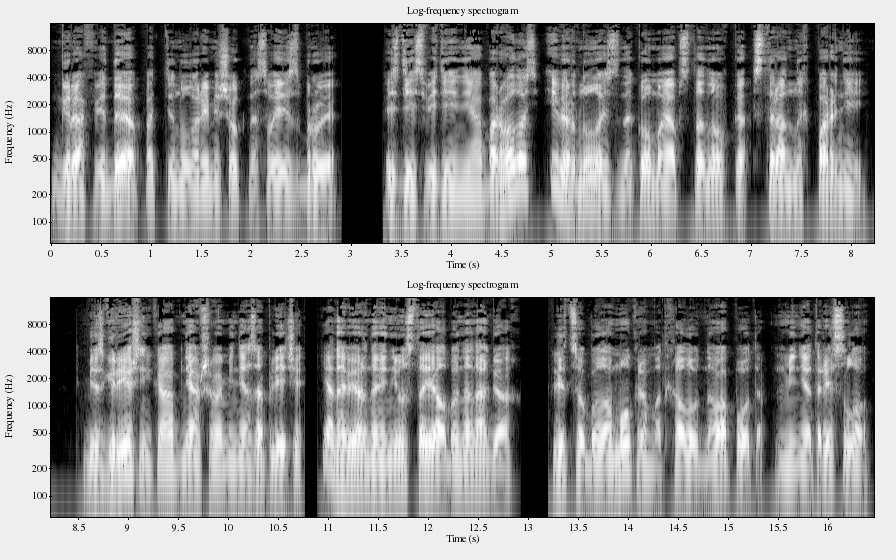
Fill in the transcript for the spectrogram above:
Граф Видео подтянул ремешок на своей сбруе. Здесь видение оборвалось и вернулась знакомая обстановка странных парней. Без грешника, обнявшего меня за плечи, я, наверное, не устоял бы на ногах. Лицо было мокрым от холодного пота, меня трясло.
